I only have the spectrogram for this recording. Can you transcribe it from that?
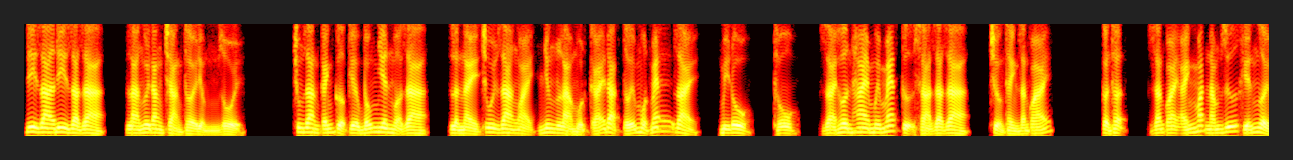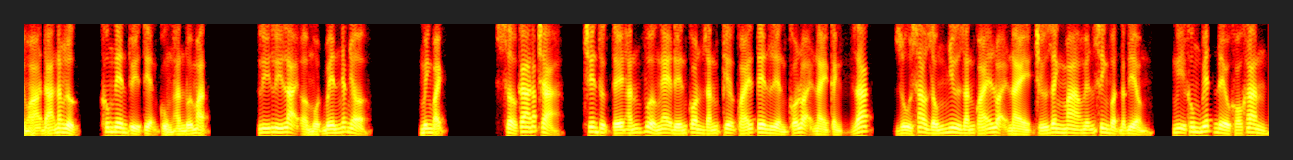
đi ra đi ra ra, là ngươi đang chẳng thời điểm rồi trung gian cánh cửa kia bỗng nhiên mở ra, lần này chui ra ngoài nhưng là một cái đạt tới một mét dài mị đồ thô, dài hơn hai mươi mét cự xà ra ra, trưởng thành rắn quái. Cẩn thận rắn quái ánh mắt nắm giữ khiến người hóa đá năng lực, không nên tùy tiện cùng hắn đối mặt. Lý lý lại ở một bên nhắc nhở. Minh bạch. Sở ca đáp trả, trên thực tế hắn vừa nghe đến con rắn kia quái tên liền có loại này cảnh giác, dù sao giống như rắn quái loại này chứ danh ma huyễn sinh vật đặc điểm, nghĩ không biết đều khó khăn,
